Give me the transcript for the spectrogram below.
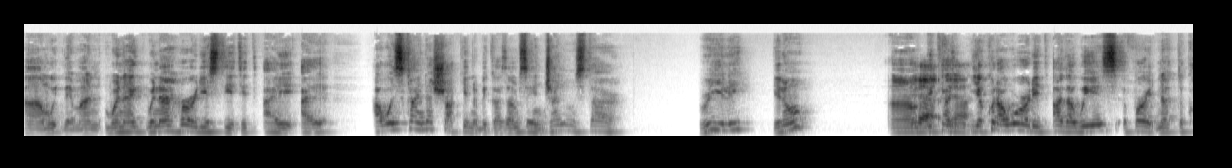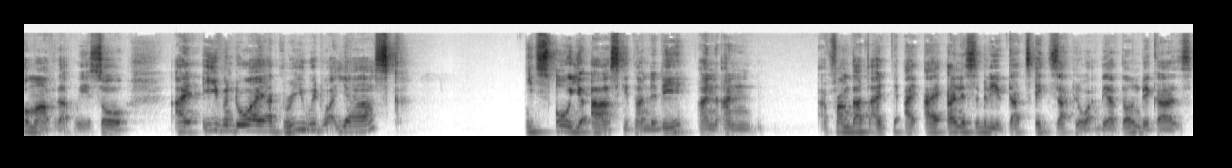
um, with them. And when I when I heard you state it, I I I was kind of shocked, you know, because I'm saying John Star, really, you know, um, yeah, because yeah. you could have worded it other ways for it not to come off that way. So I even though I agree with what you ask it's how you ask it on the day. And and from that I, I i honestly believe that's exactly what they have done because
